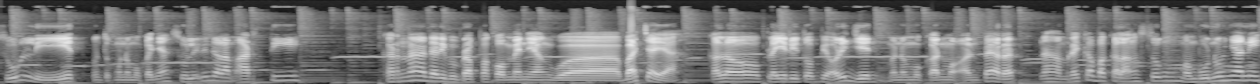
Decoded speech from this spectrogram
sulit untuk menemukannya. Sulit ini dalam arti karena dari beberapa komen yang gue baca ya, kalau player Utopia Origin menemukan Moan Parrot, nah mereka bakal langsung membunuhnya nih.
